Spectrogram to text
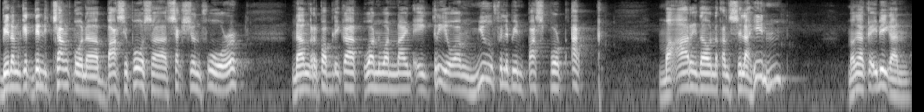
Binanggit din ni Chanko na base po sa Section 4 ng Republic Act 11983 o ang New Philippine Passport Act, maari daw na kanselahin, mga kaibigan,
